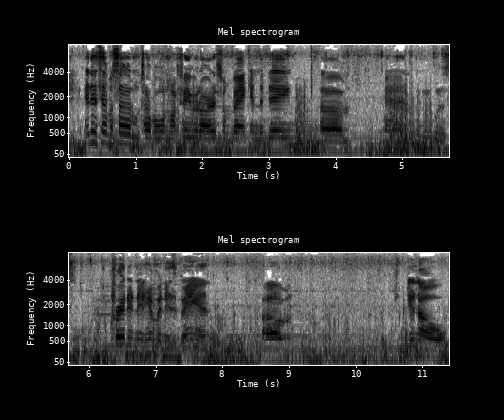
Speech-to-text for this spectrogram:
In this episode, I'm talking about one of my favorite artists from back in the day. Um, and he was crediting him and his band. Um, you know,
